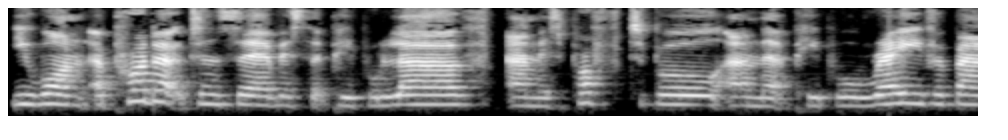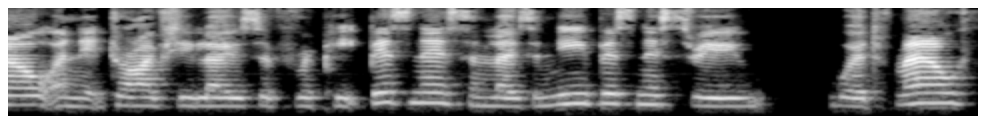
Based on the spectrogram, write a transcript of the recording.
You want a product and service that people love and is profitable and that people rave about, and it drives you loads of repeat business and loads of new business through word of mouth.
